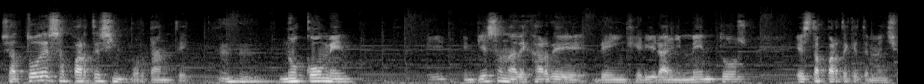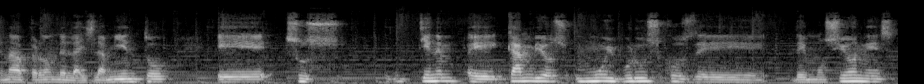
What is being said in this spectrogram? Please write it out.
O sea, toda esa parte es importante. No comen, empiezan a dejar de, ingerir alimentos, esta parte que te mencionaba, perdón, del aislamiento, eh, sus tienen eh, cambios muy bruscos de, emociones,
